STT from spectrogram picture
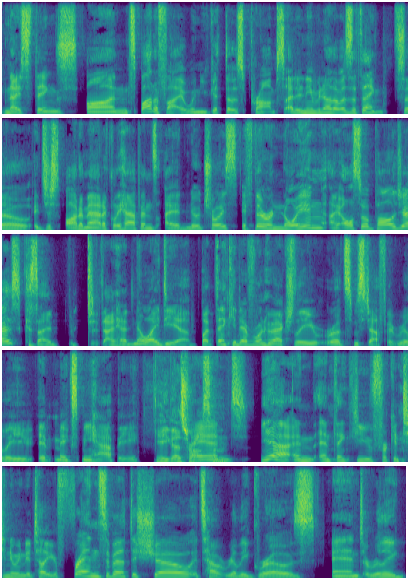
nice things on Spotify when you get those prompts. I didn't even know that was a thing. So it just automatically happens. I had no choice. If they're annoying, I also apologize because I I had no idea. But thank you to everyone who actually wrote some stuff. It really it makes me happy. Yeah, you guys are awesome. And yeah, and and thank you for continuing to tell your friends about the show. It's how it really grows. And a really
